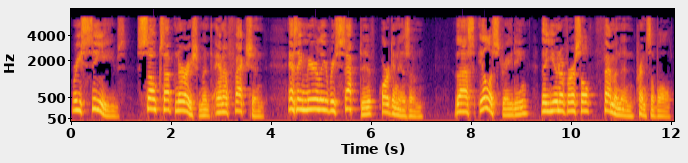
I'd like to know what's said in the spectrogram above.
receives, soaks up nourishment and affection as a merely receptive organism, thus illustrating the universal feminine principle.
